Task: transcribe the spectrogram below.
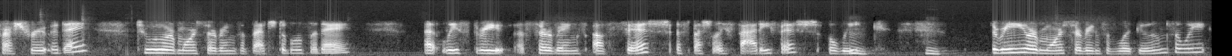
fresh fruit a day, two or more servings of vegetables a day, at least three servings of fish, especially fatty fish, a hmm. week, mm. three or more servings of legumes a week,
